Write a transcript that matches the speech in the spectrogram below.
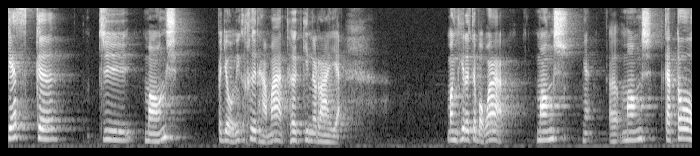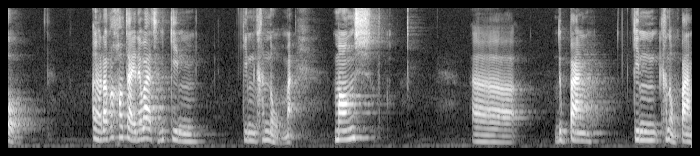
qu'est-ce que tu manges ประโยคนี้ก็คือถามว่าเธอกินอะไรอะ่ะบางทีเราจะบอกว่า mange เนี่ยเออ mange gâteau เออเราก็เข้าใจนะว่าฉันกินกินขนมอะ mange เอ่อดูปังกินขนมปัง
